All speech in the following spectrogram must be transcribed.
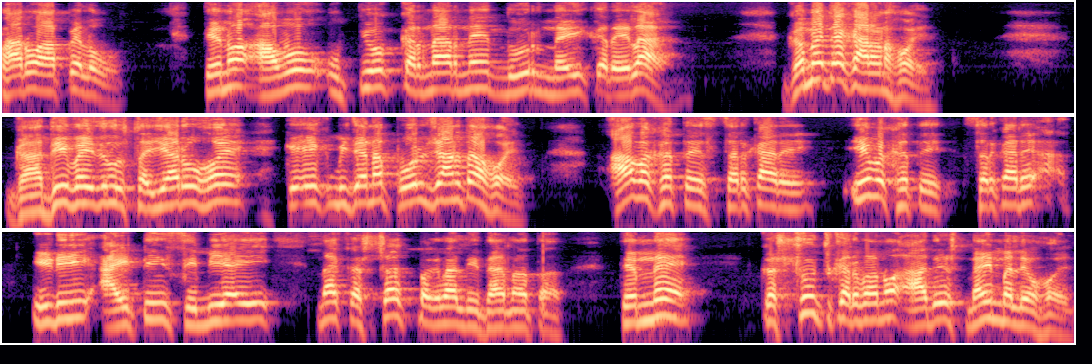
ફાળો આપેલો, તેનો આવો ઉપયોગ કરનારને દૂર નહીં કરેલા. ગમે તે કારણ હોય, ગાંધી વૈદનું તૈયારું હોય કે એકબીજાના પોલ જાણતા હોય, આ વખતે સરકારે, એ વખતે સરકારે ઈડી, આઈટી સીબીઆઈના કશા જ પગલાં લીધા નહોતા. તેમને કશું જ કરવાનો આદેશ નહીં મળ્યો હોય.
